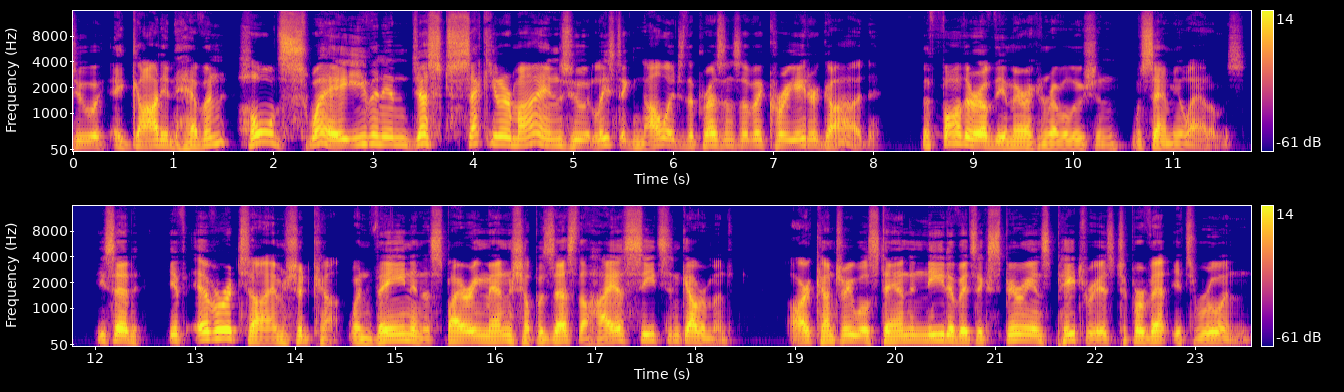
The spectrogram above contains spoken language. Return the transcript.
to a God in heaven holds sway even in just secular minds who at least acknowledge the presence of a creator God. The father of the American Revolution was Samuel Adams. He said, If ever a time should come when vain and aspiring men shall possess the highest seats in government, our country will stand in need of its experienced patriots to prevent its ruin.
